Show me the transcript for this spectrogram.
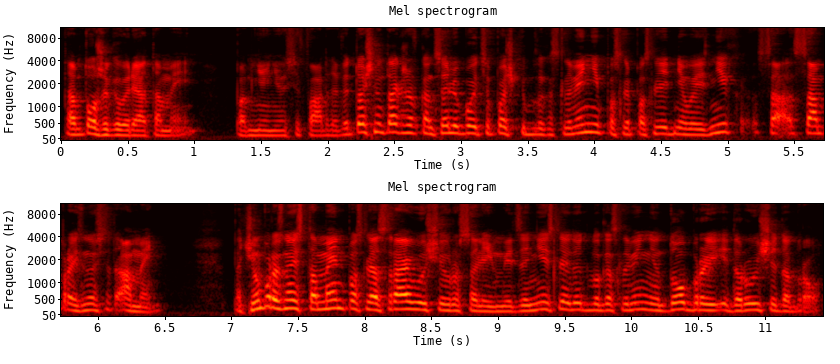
Там тоже говорят Амейн, по мнению сефардов. И точно так же в конце любой цепочки благословений после последнего из них сам произносит Амейн. Почему произносит Амейн после отстраивающего Иерусалим? Ведь за ней следует благословение добрый и дарующий добро,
